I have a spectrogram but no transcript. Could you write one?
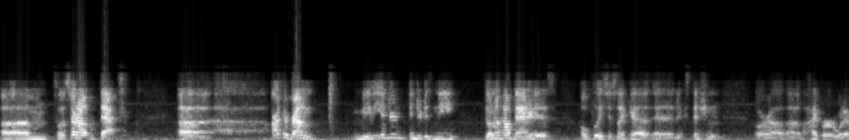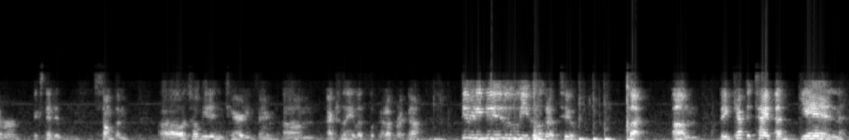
Um, so let's start out with that. Uh, Arthur Brown maybe injured, injured his knee. Don't know how bad it is. Hopefully it's just like a, an extension or a, a hyper or whatever extended something. Uh, let's hope he didn't tear anything. Um, actually, let's look that up right now. Doo-doo-doo-doo, you can look it up too. But, um, they kept it tight again,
